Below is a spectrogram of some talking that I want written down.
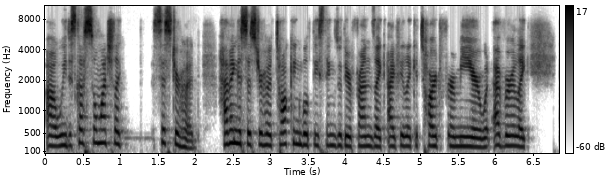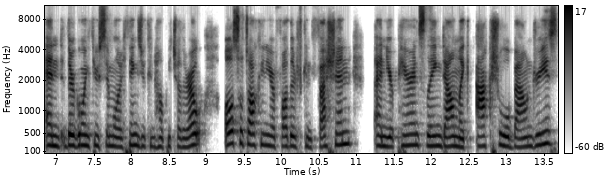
uh, we discuss so much like sisterhood having a sisterhood talking about these things with your friends like i feel like it's hard for me or whatever like and they're going through similar things you can help each other out also talking to your father's confession and your parents laying down like actual boundaries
